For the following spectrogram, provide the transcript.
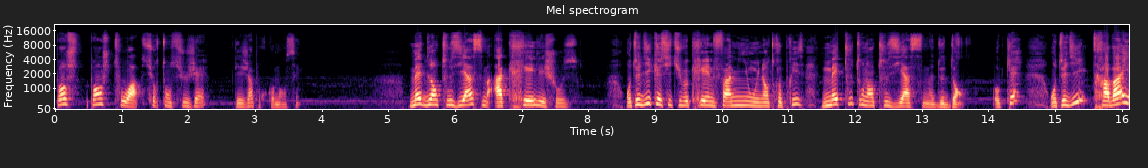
Penche-toi sur ton sujet, déjà pour commencer. Mets de l'enthousiasme à créer les choses. On te dit que si tu veux créer une famille ou une entreprise, mets tout ton enthousiasme dedans. OK? On te dit, travaille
